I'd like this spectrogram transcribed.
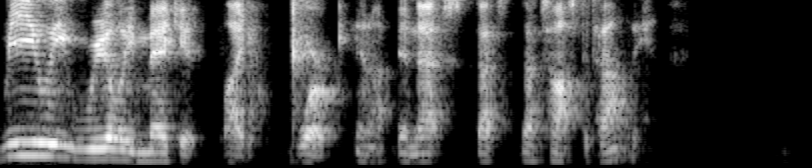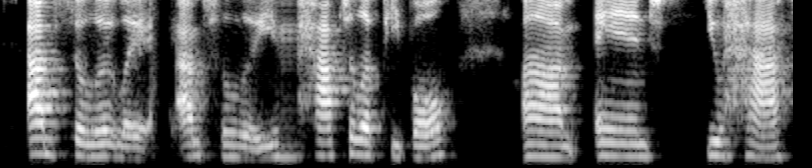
really, really make it like work. And and that's that's that's hospitality. Absolutely. Absolutely. You have to love people. Um, and you have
